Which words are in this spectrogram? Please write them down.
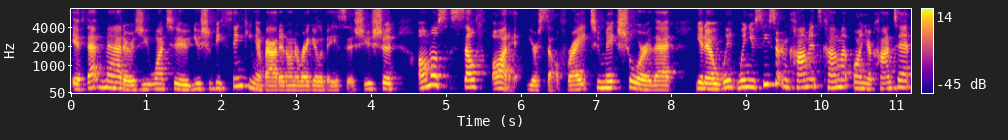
If that matters, you want to, you should be thinking about it on a regular basis. You should almost self-audit yourself, right? To make sure that, you know, when, when you see certain comments come up on your content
